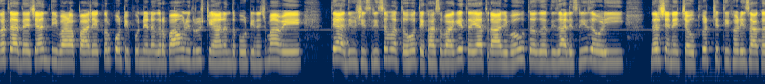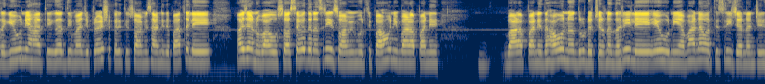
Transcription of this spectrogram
गताध्याचे अंती बाळाप्पा अक्कलकोटी पुण्यनगर पाहुणी दृष्टी आनंद पोटी नचमावे त्या दिवशी श्री समर्थ होते खास बागेत यात्रा आली बहुत गर्दी झाली श्रीजवळी दर्शनेच्या उत्कटचित्ती खडी साखर घेऊन या हाती गर्दी माझी प्रवेश करीती स्वामी सानिध्य पाथले. अजानुबाहू स्वास्यवदन श्री स्वामी मूर्ती पाहुणी बाळापाने बाळप्पाने धावून दृढचरण धरिले येऊन या भानावरती श्रीचरणांची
